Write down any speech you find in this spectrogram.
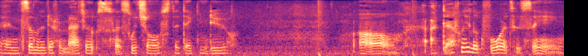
and some of the different matchups and switch offs that they can do. Um, I definitely look forward to seeing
